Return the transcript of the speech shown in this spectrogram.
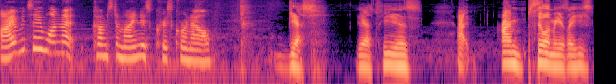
I would say one that comes to mind is Chris Cornell. Yes, yes, he is. I, I'm still amazed that he's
